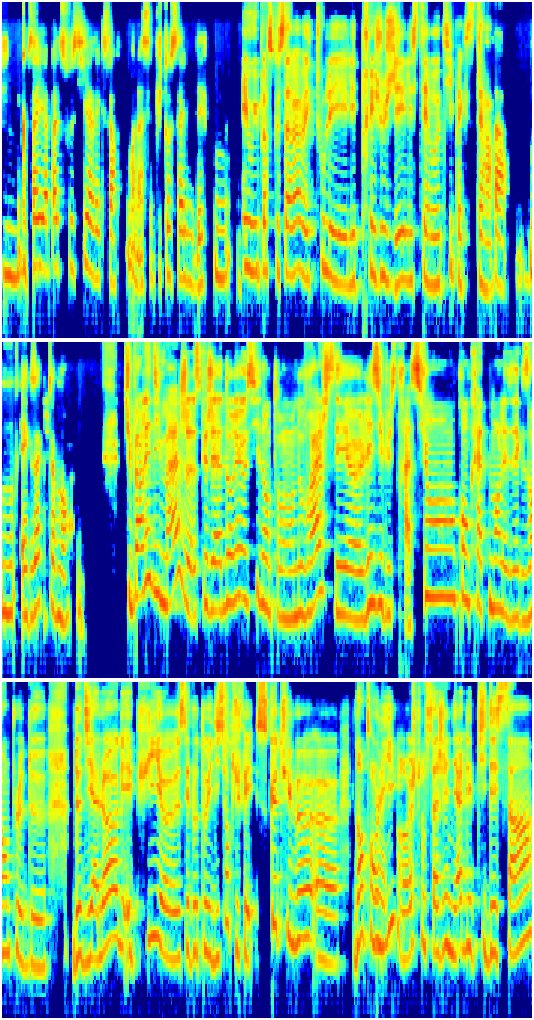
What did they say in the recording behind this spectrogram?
Mmh. comme ça il n'y a pas de souci avec ça. Voilà c'est plutôt ça l'idée. Mmh. et oui parce que ça va avec tous les, les préjugés les stéréotypes etc mmh, exactement tu parlais d'images. Ce que j'ai adoré aussi dans ton ouvrage, c'est euh, les illustrations, concrètement les exemples de, de dialogue, et puis euh, c'est de l'auto-édition. Tu fais ce que tu veux euh, dans ton livre. Je trouve ça génial, des petits dessins.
